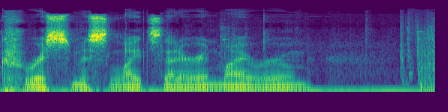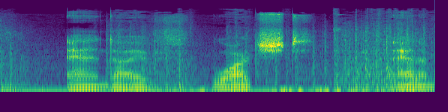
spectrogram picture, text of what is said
Christmas lights that are in my room, and I've watched anime.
